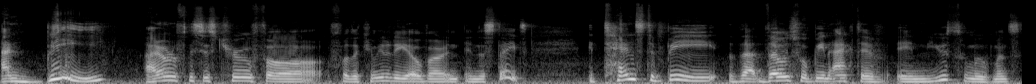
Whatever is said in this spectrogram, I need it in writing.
and B, I don't know if this is true for for the community over in, in the states. It tends to be that those who have been active in youth movements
